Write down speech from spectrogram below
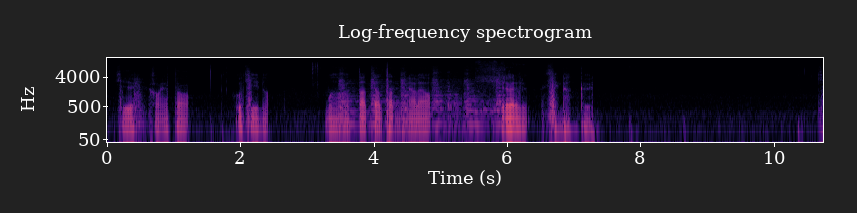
โอเคเขาแอปต่อ โอเคเนาะเมื่อตัดจัดสั่นแล้วแล้ว จะได้ไปได้เสียงดังเกิน โอเค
